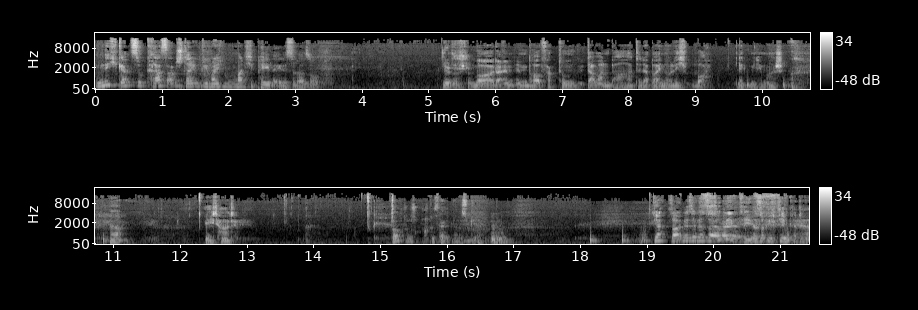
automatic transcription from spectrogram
nicht ganz so krass anstrengend wie manche, manche Pale Ales oder so. Ja, das stimmt. Boah, da im, im Braufaktum, da waren ein paar harte dabei neulich. Boah, leck mich im Arsch. Ja. Echt hart. Doch, das gefällt mir, das Bier. Ja, So, wir sind jetzt in subjektiv. der subjektiven Kategorie.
